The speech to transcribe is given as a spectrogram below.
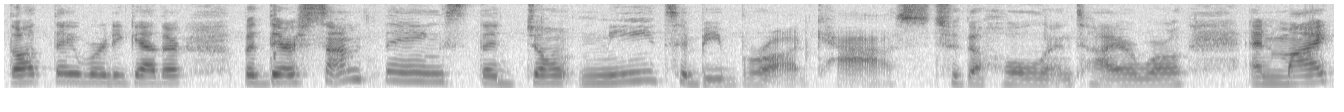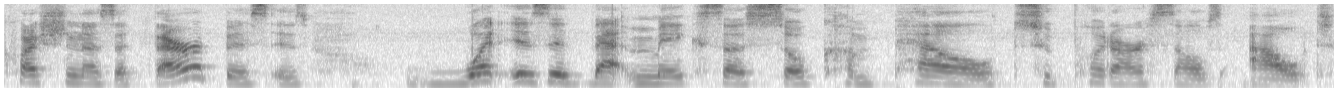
thought they were together, but there's some things that don't need to be broadcast to the whole entire world. And my question as a therapist is, what is it that makes us so compelled to put ourselves out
